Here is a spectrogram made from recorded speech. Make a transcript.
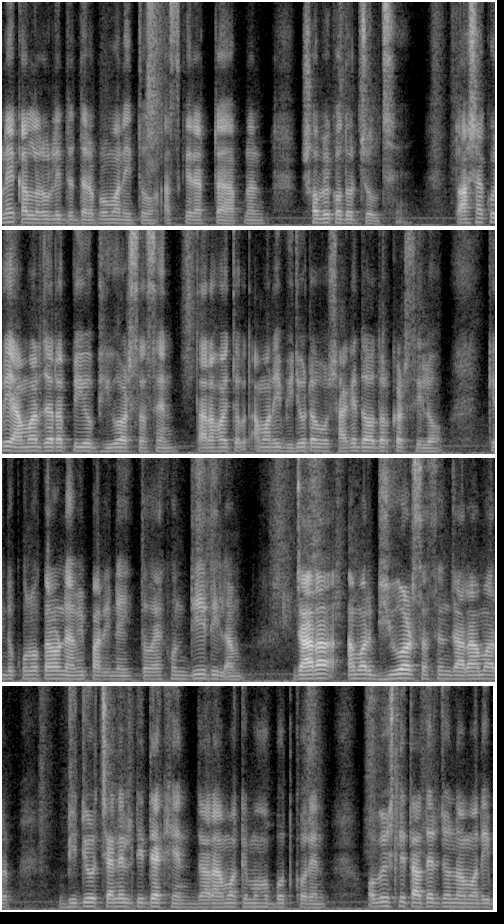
অনেক আল্লাহর অলিদের দ্বারা প্রমাণিত। আজকের রাতটা আপনার সবে কদর চলছে। তো আশা করি আমার যারা প্রিয় ভিউয়ার্স আছেন, তারা হয়তো আমার এই ভিডিওটা অবশ্য আগে দেওয়া দরকার ছিল, কিন্তু কোনো কারণে আমি পারি নাই। তো এখন দিয়ে দিলাম। যারা আমার ভিউয়ার্স আছেন, যারা আমার ভিডিও চ্যানেলটি দেখেন, যারা আমাকে মহব্বত করেন অবভিয়াসলি তাদের জন্য আমার এই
